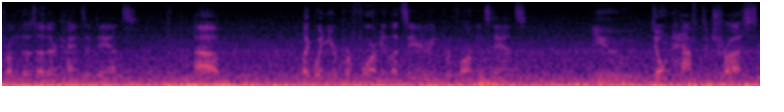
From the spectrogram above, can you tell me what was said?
from those other kinds of dance. Um, like when you're performing, let's say you're doing performance dance, you don't have to trust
